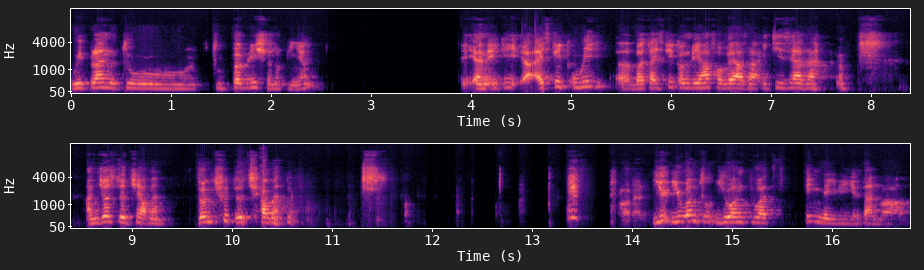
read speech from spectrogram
We plan to to publish an opinion. And it, I speak we, uh, but I speak on behalf of EASA. It is EASA. I'm just the chairman. Don't shoot the chairman. you you want to you want to add thing maybe Dan? larger.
